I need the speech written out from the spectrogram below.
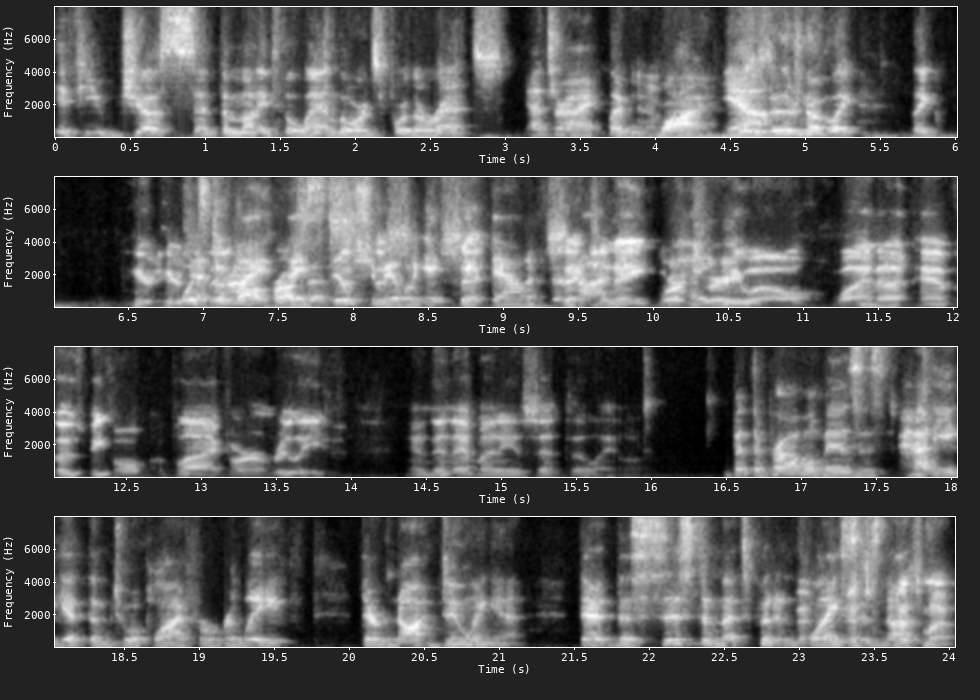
if you just sent the money to the landlords for the rents? That's right. Like, Yeah. why? Yeah. There's, there's no like. Here, here's What's the That's thought right. process? They still should be able to get sec- kicked out if they're Section not. eight works very well. Why not have those people apply for relief? And then that money is sent to the landlord. But the problem is, is how do you get them to apply for relief? They're not doing it. The, the system that's put in That- place that's, is not. That's my,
